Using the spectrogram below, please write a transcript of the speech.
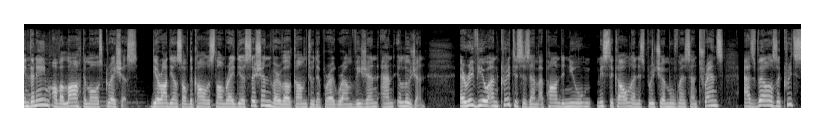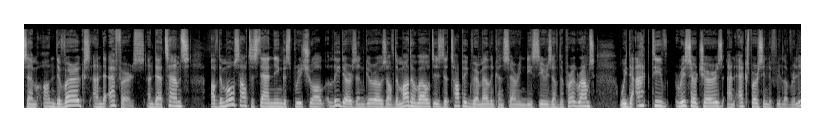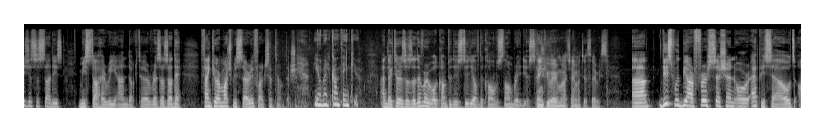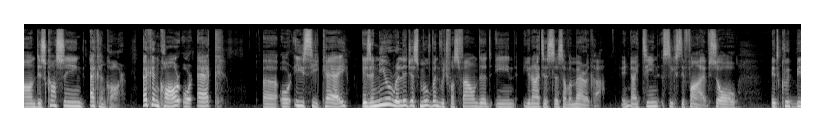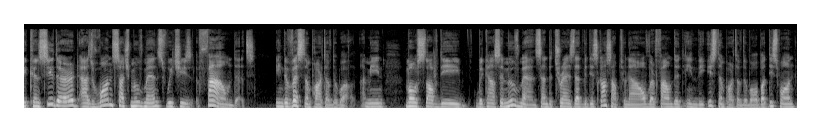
In the name of Allah, the Most Gracious, dear audience of the Call of Islam radio session, very welcome to the program Vision and Illusion, a review and criticism upon the new mystical and spiritual movements and trends, as well as a criticism on the works and the efforts and the attempts of the most outstanding spiritual leaders and gurus of the modern world is the topic we are mainly concerned in this series of the programs with the active researchers and experts in the field of religious studies, Ms. Taheri and Dr. Rezazadeh. Thank you very much, Ms. Taheri, for accepting our invitation. You're welcome. Thank you. And Dr. Rezazadeh, very welcome to the studio of the Call of Islam radio station. Thank you very much. I'm at your service. Uh, this would be our first session or episode on discussing Eckankar. Eckankar or ECK uh, or ECK is a new religious movement which was founded in United States of America in 1965. So it could be considered as one such movement which is founded in the western part of the world. I mean, most of the we can say movements and the trends that we discuss up to now were founded in the eastern part of the world, but this one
